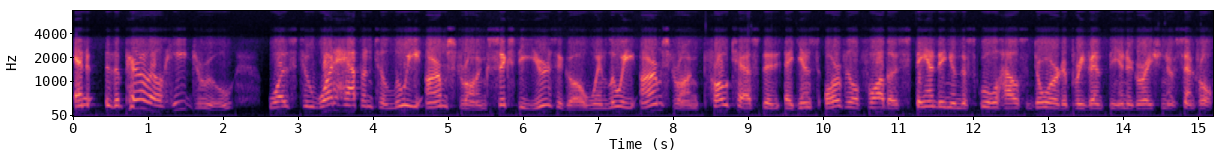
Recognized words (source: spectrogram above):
And the parallel he drew was to what happened to Louis Armstrong 60 years ago when Louis Armstrong protested against Orval Faubus standing in the schoolhouse door to prevent the integration of Central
